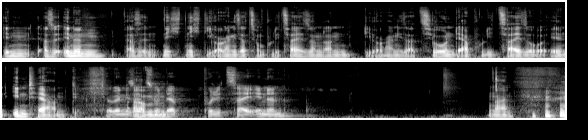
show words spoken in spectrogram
in, also innen, also nicht, nicht die Organisation Polizei, sondern die Organisation der Polizei so in, intern. Die Organisation Ähm. der Polizei innen. Nein.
